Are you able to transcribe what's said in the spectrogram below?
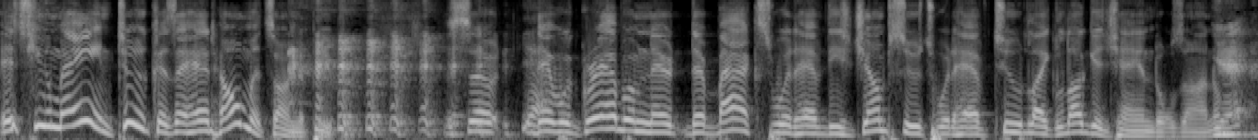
It's humane too because they had helmets on the people. so Yeah. they would grab them. Their their backs would have these jumpsuits would have two like luggage handles on them. Yeah.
